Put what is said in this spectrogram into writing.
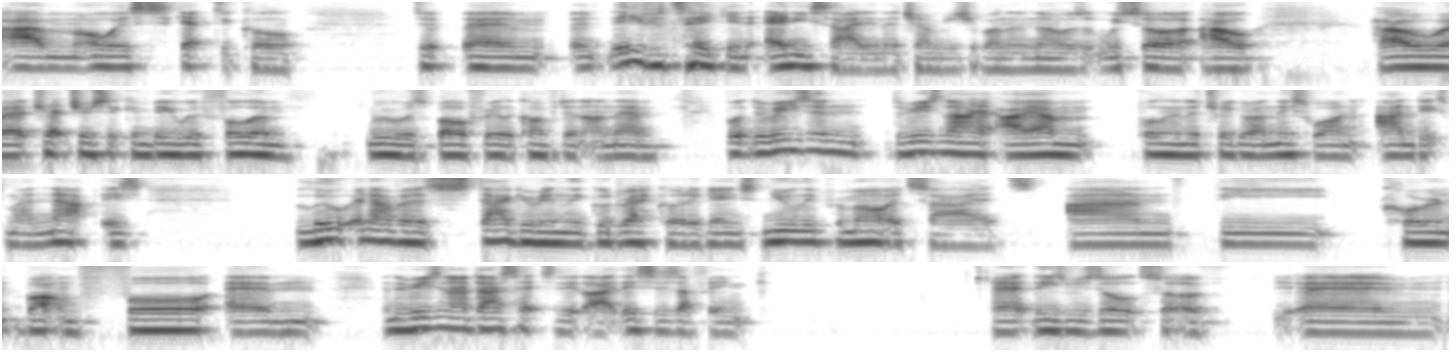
I'm always skeptical. To um, even taking any side in the championship on the nose, we saw how how uh, treacherous it can be with Fulham. We was both really confident on them, but the reason the reason I, I am pulling the trigger on this one, and it's my nap, is Luton have a staggeringly good record against newly promoted sides and the current bottom four. Um, and the reason I dissected it like this is I think uh, these results sort of um,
